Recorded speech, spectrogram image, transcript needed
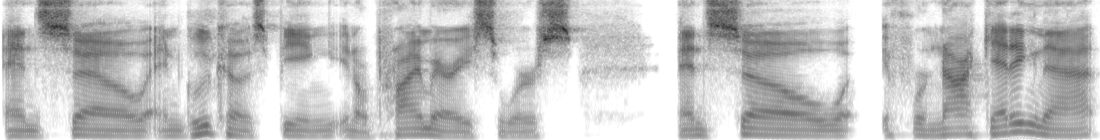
And so, and glucose being, you know, primary source. And so if we're not getting that,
